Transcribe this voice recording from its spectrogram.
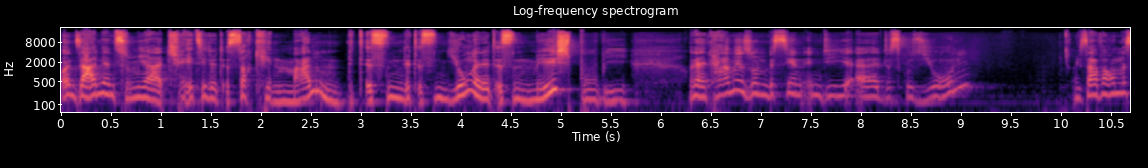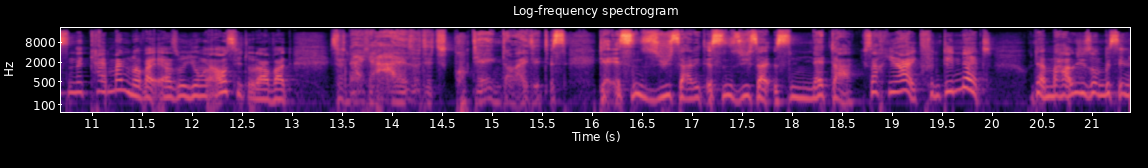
und sagen dann zu mir, Tracy, das ist doch kein Mann, das ist ein, das ist ein Junge, das ist ein Milchbubi. Und dann kam mir so ein bisschen in die äh, Diskussion, ich sag, warum ist denn kein Mann, nur weil er so jung aussieht oder was? Ich sag, naja, also das guckt ja doch, also das ist, der ist ein Süßer, das ist ein Süßer, ist ein Netter. Ich sag, ja, ich finde den nett. Und dann haben die so ein bisschen,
